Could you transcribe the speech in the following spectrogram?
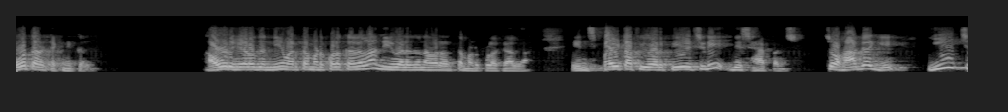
ಬೋತ್ ಆರ್ ಟೆಕ್ನಿಕಲ್ ಅವ್ರು ಹೇಳೋದನ್ನ ನೀವು ಅರ್ಥ ಮಾಡ್ಕೊಳಕ್ಕಾಗಲ್ಲ, ನೀವು ಹೇಳೋದನ್ನ ಅವ್ರು ಅರ್ಥ ಮಾಡ್ಕೊಳಕ್ಕಾಗಲ್ಲ. In spite of your P H D this happens so ಹಾಗಾಗಿ each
